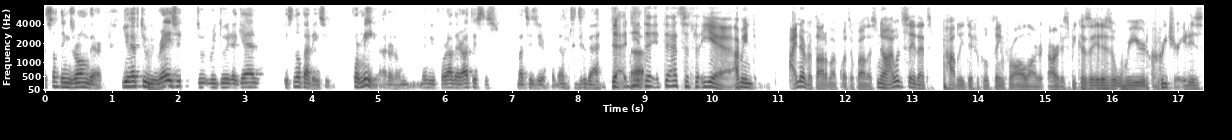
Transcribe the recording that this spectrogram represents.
something's wrong there. You have to erase it do, redo it again. It's not that easy. For me i don't know maybe for other artists it's much easier for them to do that. That, Uh, that's the th- yeah. I mean, I never thought about Quetzalcoatlus. No, I would say that's probably a difficult thing for all art- artists because it is a weird creature. It is.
